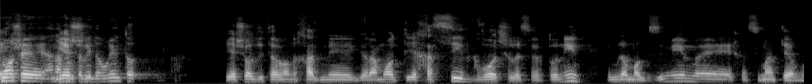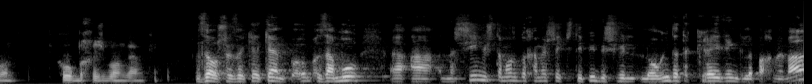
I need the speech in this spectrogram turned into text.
כמו שאנחנו, תמיד אומרים... יש עוד יתרון אחד מרמות יחסית גבוהות של הסרוטונין, אם לא מגזימים, אה, חסימת תיאבון. תקחו בחשבון גם כן. זהו, שזה כן, זה אמור, הנשים משתמשות ב-5-HTP בשביל להוריד את ה craving לפחמימה.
